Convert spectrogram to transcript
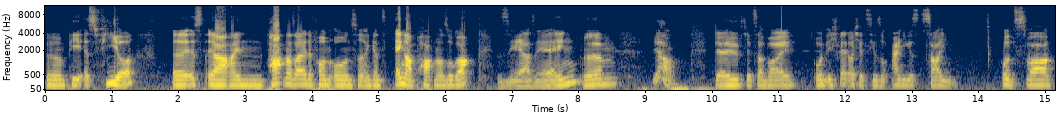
äh, PS4. Äh, ist ja ein Partnerseite von uns, ein ganz enger Partner sogar. Sehr, sehr eng. Ähm, ja, der hilft jetzt dabei und ich werde euch jetzt hier so einiges zeigen. Und zwar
